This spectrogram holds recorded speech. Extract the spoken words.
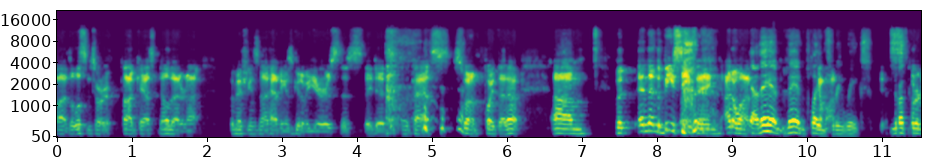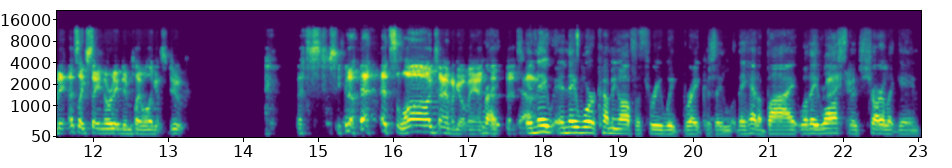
uh, that listen to our podcast know that or not, but Michigan's not having as good of a year as this they did in the past. Just want to point that out. Um, but and then the BC thing, I don't want to. yeah, they had they hadn't played three weeks. Notre Dame, that's like saying Notre Dame didn't play well against Duke. That's you know that's a long time ago, man. Right. That- that's and they and they were coming off a three week break because they they had a bye. Well, they lost right. the Charlotte game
